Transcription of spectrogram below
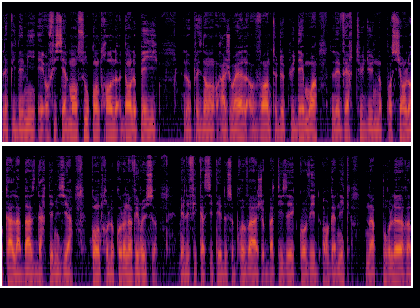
L'épidémie est officiellement sous contrôle dans le pays. Le président Rajoel vante depuis des mois les vertus d'une potion locale à base d'artémisia contre le coronavirus. Mais l'efficacité de ce breuvage baptisé Covid organique n'a pour l'heure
